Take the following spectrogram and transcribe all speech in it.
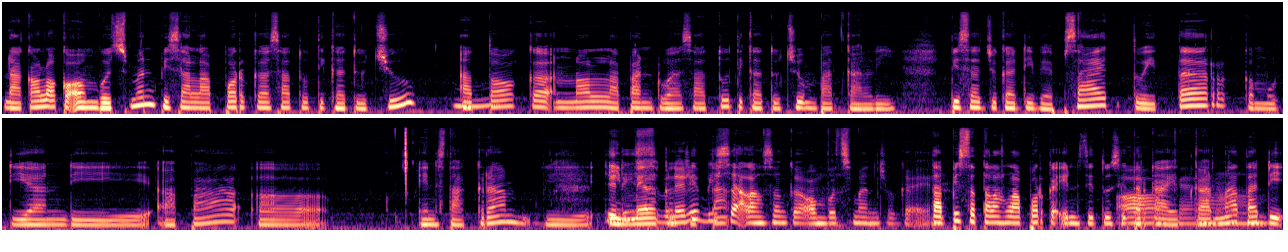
Nah, kalau ke ombudsman bisa lapor ke 137 hmm. atau ke 0821374 kali. Bisa juga di website, Twitter, kemudian di apa uh, Instagram, di Jadi email sebenarnya ke kita. bisa langsung ke ombudsman juga ya. Tapi setelah lapor ke institusi oh, terkait okay. karena oh. tadi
